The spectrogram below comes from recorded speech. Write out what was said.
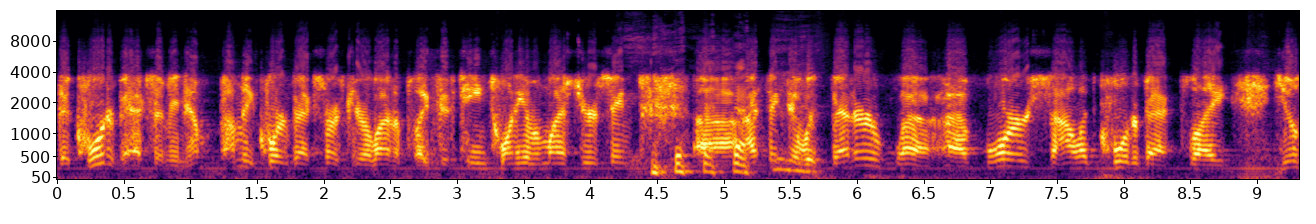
the quarterbacks. I mean, how, how many quarterbacks North Carolina played? 15, 20 of them last year, it seemed. Uh, I think that with better, uh, uh, more solid quarterback play, you'll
